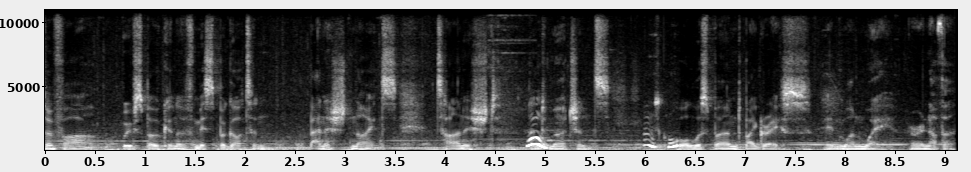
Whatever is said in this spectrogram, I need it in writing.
So far, we've spoken of misbegotten, banished knights, tarnished, and merchants. That was cool. All were spurned by grace in one way or another.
